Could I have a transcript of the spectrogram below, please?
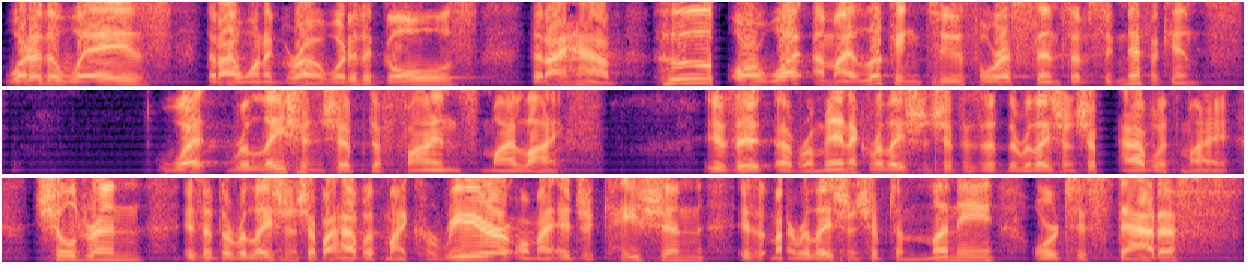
What are the ways that I want to grow? What are the goals that I have? Who or what am I looking to for a sense of significance? What relationship defines my life? Is it a romantic relationship? Is it the relationship I have with my children? Is it the relationship I have with my career or my education? Is it my relationship to money or to status?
